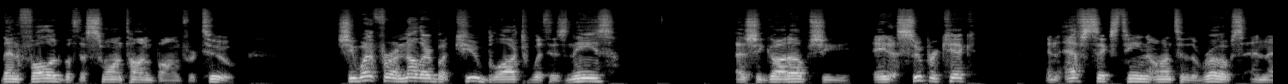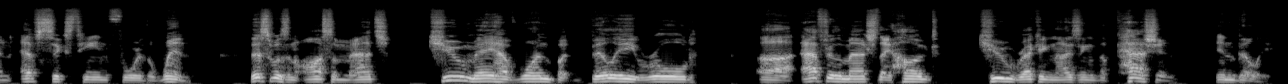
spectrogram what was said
then followed with a swanton bomb for two. She went for another, but Q blocked with his knees. As she got up, she ate a super kick, an F16 onto the ropes, and then F16 for the win. This was an awesome match. Q may have won, but Billy ruled. Uh, after the match, they hugged, Q recognizing the passion in Billy.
